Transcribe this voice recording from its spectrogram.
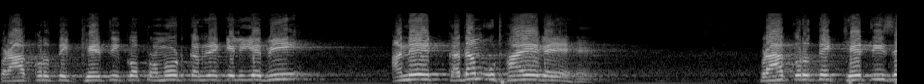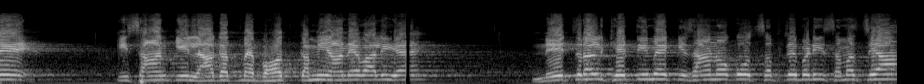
प्राकृतिक खेती को प्रमोट करने के लिए भी अनेक कदम उठाए गए हैं। प्राकृतिक खेती से किसान की लागत में बहुत कमी आने वाली है। नेचुरल खेती में किसानों को सबसे बड़ी समस्या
